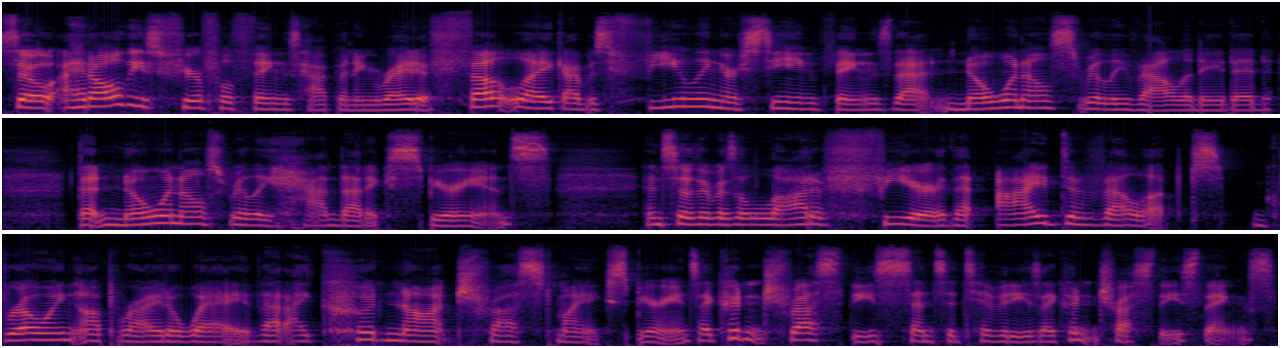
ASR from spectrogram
so I had all these fearful things happening, right? It felt like I was feeling or seeing things that no one else really validated, that no one else really had that experience. And so there was a lot of fear that I developed growing up right away that I could not trust my experience. I couldn't trust these sensitivities. I couldn't trust these things.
